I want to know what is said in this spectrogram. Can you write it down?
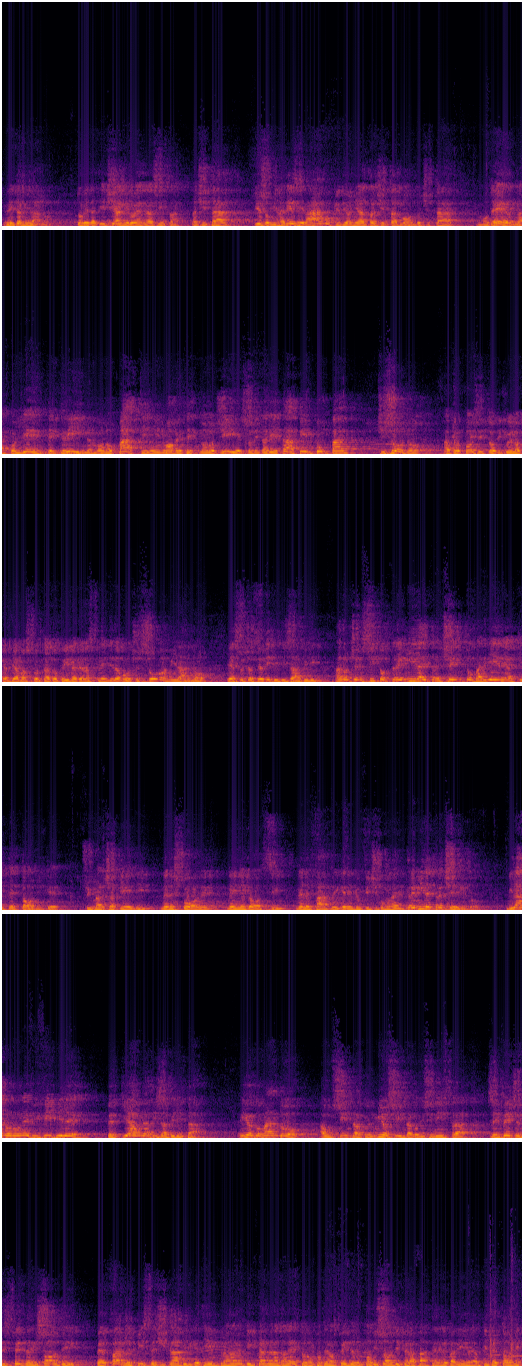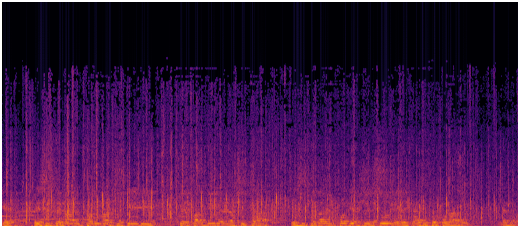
venite a Milano, dove da dieci anni governa la sinistra, la città, io sono milanese e la amo più di ogni altra città al mondo, città moderna, accogliente, green, monopattini, nuove tecnologie, solidarietà, pim pum pam, ci sono a proposito di quello che abbiamo ascoltato prima e della splendida voce, solo a Milano le associazioni di disabili hanno censito 3.300 barriere architettoniche sui marciapiedi, nelle scuole, nei negozi, nelle fabbriche, negli uffici comunali. 3.300. Milano non è vivibile per chi ha una disabilità. E io domando a un sindaco, il mio sindaco di sinistra, se invece di spendere i soldi per fare le piste ciclabili che ti entrano anche in camera da letto non poteva spendere un po' di soldi per abbattere le barriere architettoniche e sistemare un po' di marciapiedi per far vivere la città e sistemare un po' di ascensori nelle case popolari. Eh no.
